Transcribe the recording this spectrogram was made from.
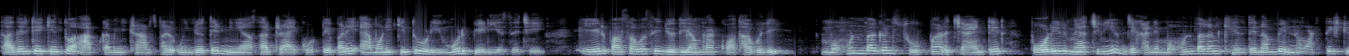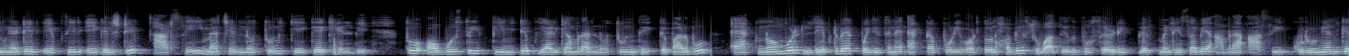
তাদেরকে কিন্তু আপকামিং ট্রান্সফার উইন্ডোতে নিয়ে আসা ট্রাই করতে পারে, এমনই কিন্তু রিমোট বেরিয়ে এসেছে। এর পাশাপাশি যদি আমরা কথা বলি, মোহনবাগান সুপার জায়ান্টের পরের ম্যাচ নিয়ে যেখানে মোহনবাগান খেলতে নামবে নর্থ ইস্ট ইউনাইটেড এফসির এগেনস্টে আর সেই ম্যাচে নতুন কে কে খেলবে। তো অবশ্যই তিনটে প্লেয়ারকে আমরা নতুন দেখতে পারব। এক নম্বর লেফট ব্যাক পজিশনে একটা পরিবর্তন হবে। সুভাশিস বোসের রিপ্লেসমেন্ট হিসাবে আমরা আশিক কুরুনিয়ানকে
